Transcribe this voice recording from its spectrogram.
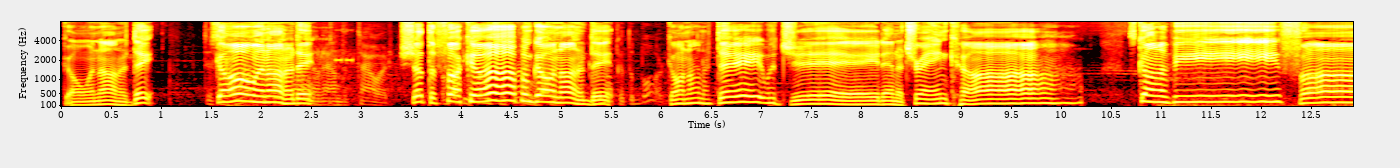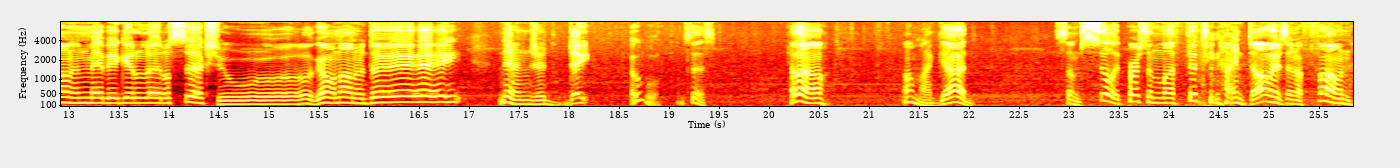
Going on a date. Going on a date. Shut the fuck up. I'm going on a date. Going on a date with Jade in a train car. It's gonna be fun and maybe get a little sexual. Going on a date. Ninja date. Oh, what's this? Hello. Oh my god. Some silly person left $59 in a phone.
